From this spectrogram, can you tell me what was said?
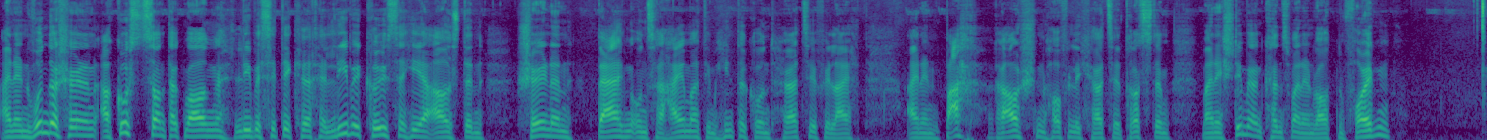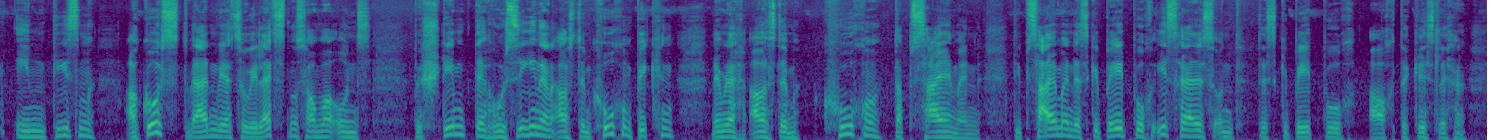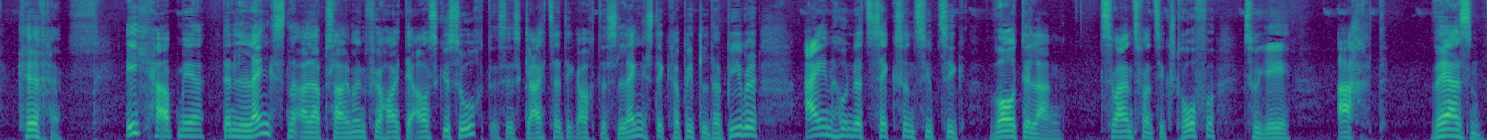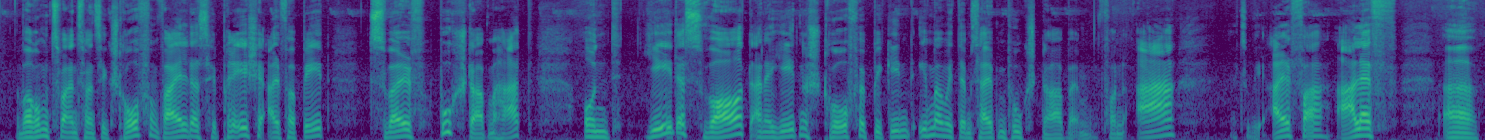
Einen wunderschönen Augustsonntagmorgen, liebe Citykirche, liebe Grüße hier aus den schönen Bergen unserer Heimat. Im Hintergrund hört ihr vielleicht einen Bach rauschen. Hoffentlich hört ihr trotzdem meine Stimme und könnt meinen Worten folgen. In diesem August werden wir, so wie letzten Sommer, uns bestimmte Rosinen aus dem Kuchen picken, nämlich aus dem Kuchen der Psalmen. Die Psalmen des Gebetbuch Israels und des Gebetbuch auch der christlichen Kirche. Ich habe mir den längsten aller Psalmen für heute ausgesucht. Es ist gleichzeitig auch das längste Kapitel der Bibel, 176 Worte lang, 22 Strophen zu je acht Versen. Warum 22 Strophen? Weil das hebräische Alphabet zwölf Buchstaben hat und jedes Wort einer jeden Strophe beginnt immer mit demselben Buchstaben. Von A, also wie Alpha, Aleph,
